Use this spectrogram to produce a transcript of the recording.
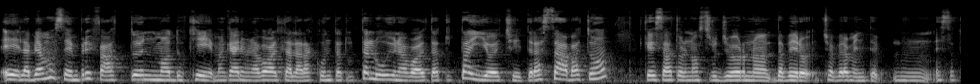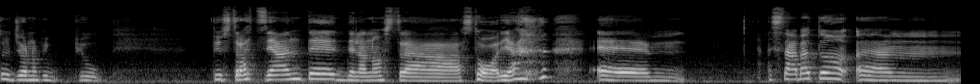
e l'abbiamo sempre fatto in modo che magari una volta la racconta tutta lui, una volta tutta io, eccetera. Sabato, che è stato il nostro giorno davvero, cioè veramente mh, mm, è stato il giorno più, più, più straziante della nostra storia. eh, sabato um,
